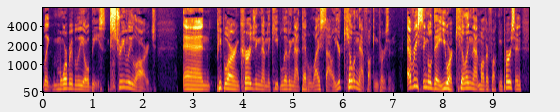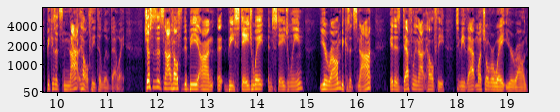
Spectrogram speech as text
like morbidly obese, extremely large, and people are encouraging them to keep living that type of lifestyle, you're killing that fucking person. Every single day, you are killing that motherfucking person because it's not healthy to live that way. Just as it's not healthy to be on uh, be stage weight and stage lean year round because it's not. It is definitely not healthy to be that much overweight year round,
